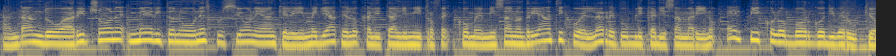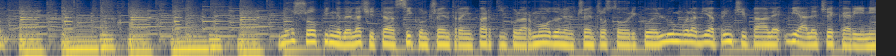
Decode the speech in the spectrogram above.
Andando a Riccione meritano un'escursione anche le immediate località limitrofe come Misano Adriatico e la Repubblica di San Marino e il piccolo borgo di Verucchio. Lo shopping della città si concentra in particolar modo nel centro storico e lungo la via principale Viale Ceccarini,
